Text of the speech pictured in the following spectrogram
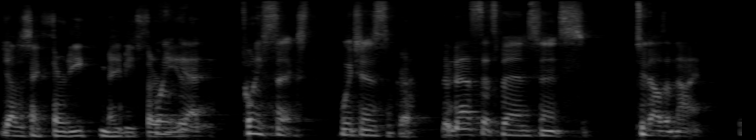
Yeah, I was say thirty, maybe thirty. 20, yeah, twenty sixth, which is Okay. The best that's been since two thousand nine.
